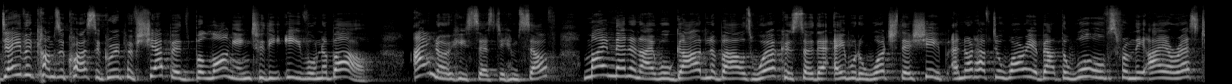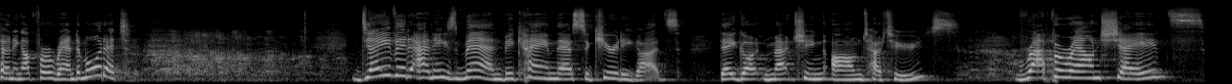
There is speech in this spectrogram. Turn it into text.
David comes across a group of shepherds belonging to the evil Nabal. I know, he says to himself, my men and I will guard Nabal's workers so they're able to watch their sheep and not have to worry about the wolves from the IRS turning up for a random audit. David and his men became their security guards. They got matching arm tattoos, wraparound shades,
